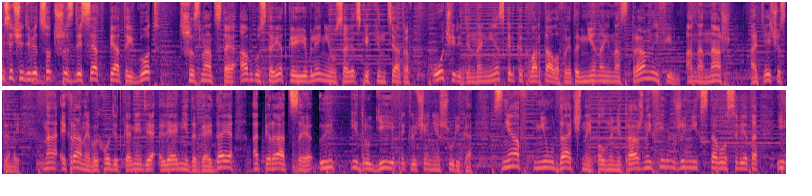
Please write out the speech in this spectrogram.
1965 год, 16 августа, редкое явление у советских кинотеатров. Очереди на несколько кварталов. И это не на иностранный фильм, а на наш отечественной. На экраны выходит комедия Леонида Гайдая «Операция И» и другие приключения Шурика. Сняв неудачный полнометражный фильм «Жених с того света» и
